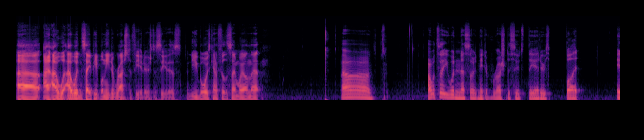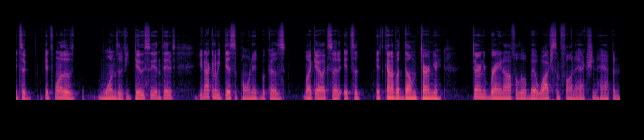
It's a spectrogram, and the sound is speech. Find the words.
Uh, I I, w- I wouldn't say people need to rush to theaters to see this. Do you boys kind of feel the same way on that? Uh, I would say you wouldn't necessarily need to rush to see it in theaters, but it's a it's one of those ones that if you do see it in theaters, you're not going to be disappointed because, like Alex said, it's a it's kind of a dumb turn your turn your brain off a little bit, watch some fun action happen,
